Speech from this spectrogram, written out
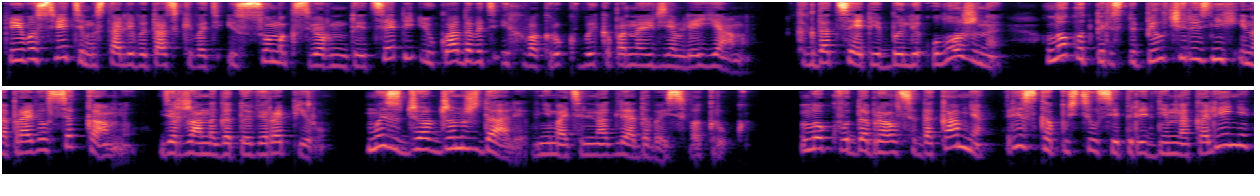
При его свете мы стали вытаскивать из сумок свернутые цепи и укладывать их вокруг выкопанной в земле ямы. Когда цепи были уложены, Локвуд переступил через них и направился к камню, держа на готове рапиру. Мы с Джорджем ждали, внимательно оглядываясь вокруг. Локвуд добрался до камня, резко опустился перед ним на колени,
